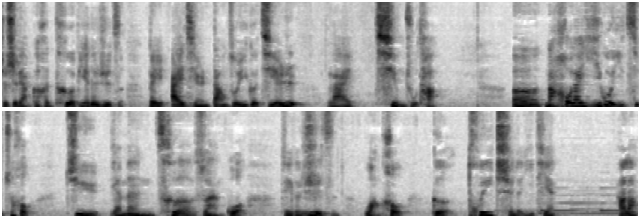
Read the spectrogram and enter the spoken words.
这是两个很特别的日子，被埃及人当做一个节日来庆祝它。呃，那后来移过一次之后，据人们测算过，这个日子往后各推迟了一天。好了。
